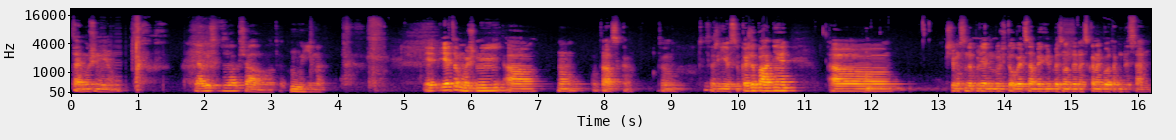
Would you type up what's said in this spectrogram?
To je možný, no. Já bych si to tak přál, no, tak Hmm. uvidíme. Je, je to možný a no, otázka. To, to se řídí osu. Každopádně uh, ještě musím doplnit jednu důležitou věc, abych bez noty dneska nebyl tam, kde jsem.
